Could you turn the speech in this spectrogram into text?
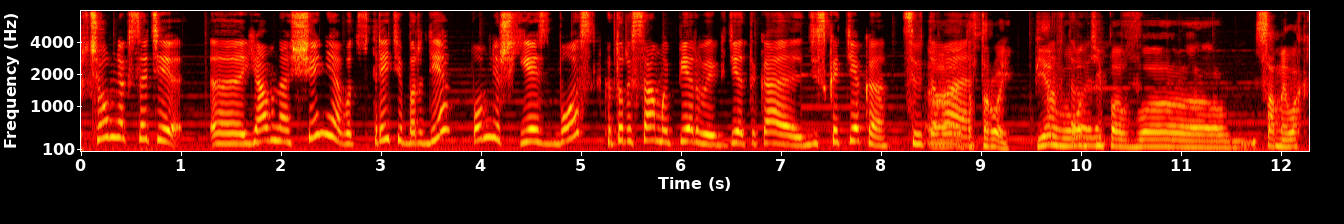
Причем у меня, кстати, э, явно ощущение, вот в третьей борде, помнишь, есть босс, который самый первый, где такая дискотека цветовая. Это второй. Первый А, второй, он да. типа в э, самой лок-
